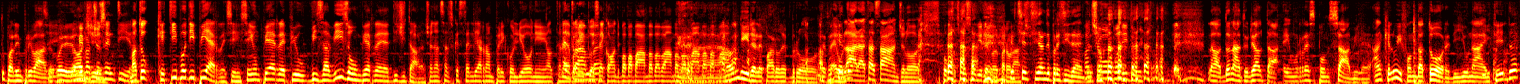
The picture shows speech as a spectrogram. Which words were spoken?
tu parli in privato. Sì, poi non oggi... mi faccio sentire. Ma tu che tipo di PR sei? Sei un PR più vis-à-vis o un PR digitale? Cioè, nel senso che stai lì a rompere i coglioni al telefono in due secondi. Non dire le parole brutte. Vabbè, do... la realtà sta Angelo. Si, può, si possono dire quelle parole. Ci sente presidente. Facciamo un po' di tutto. no, Donato in realtà è un responsabile. Anche lui, fondatore di United,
